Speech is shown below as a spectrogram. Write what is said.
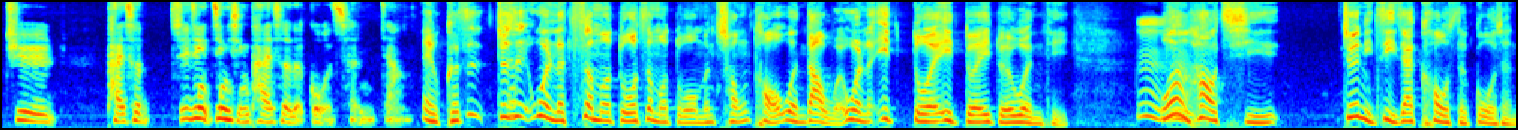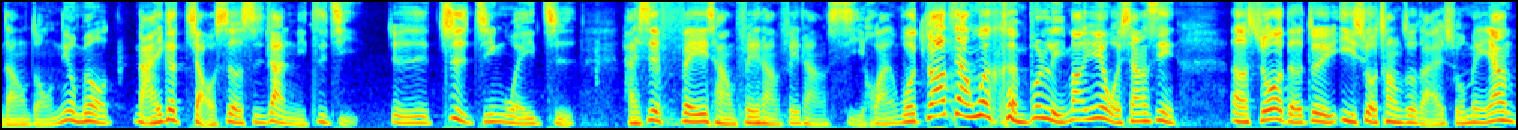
去拍摄，进进进行拍摄的过程，这样。哎、可是就是问了这么多这么多，我们从头问到尾，问了一堆一堆一堆问题。嗯，我很嗯好奇，就是你自己在 cos 的过程当中，你有没有哪一个角色是让你自己就是至今为止还是非常非常非常喜欢？我知道这样问很不礼貌，因为我相信，呃，所有的对于艺术的创作者来说，每样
